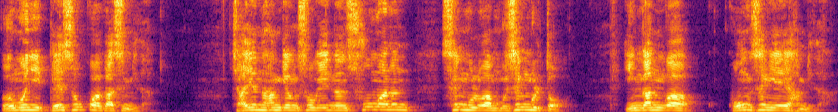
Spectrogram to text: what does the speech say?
어머니 배속과 같습니다. 자연 환경 속에 있는 수많은 생물과 무생물도 인간과 공생해야 합니다.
